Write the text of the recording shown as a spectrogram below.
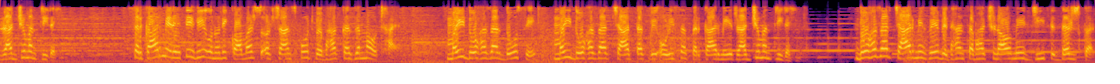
राज्य मंत्री रही। सरकार में रहते हुए उन्होंने कॉमर्स और ट्रांसपोर्ट विभाग का जिम्मा उठाया। मई 2002 से मई 2004 तक वे ओडिशा सरकार में राज्य मंत्री रही। 2004 में हुए विधानसभा चुनाव में जीत दर्ज कर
